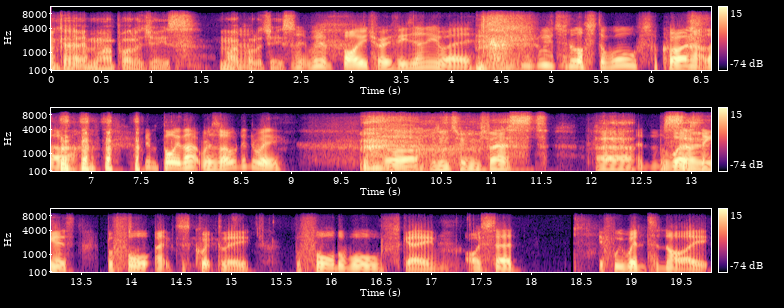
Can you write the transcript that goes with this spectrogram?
okay. My apologies. My apologies. We didn't buy trophies anyway. we just lost the Wolves for crying out loud. we didn't buy that result, did we? Oh. We need to invest. Uh, and the worst so... thing is, before, uh, just quickly, before the Wolves game, I said if we win tonight,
